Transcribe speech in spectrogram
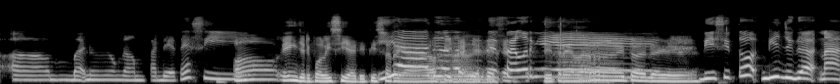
eh, Mbak Nunung dalam Padetesi. Oh, yang jadi polisi ya di teaser iya, ya. di Oke. dalam di trailernya. Di trailer. Ah, itu ada ya. Di situ dia juga, nah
